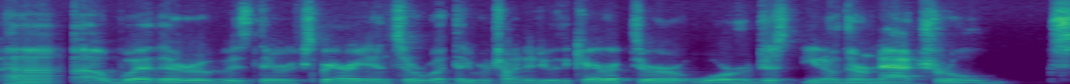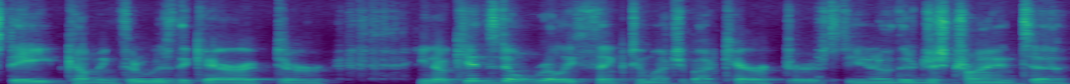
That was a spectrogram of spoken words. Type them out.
uh, whether it was their experience or what they were trying to do with the character or just you know their natural state coming through as the character. You know kids don't really think too much about characters. You know they're just trying to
